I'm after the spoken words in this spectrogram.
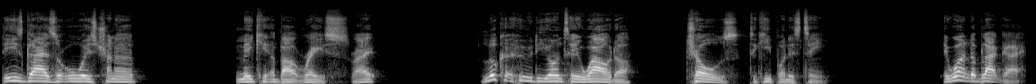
these guys are always trying to make it about race, right? Look at who Deontay Wilder chose to keep on his team. It wasn't the black guy.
